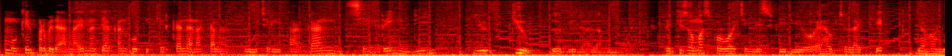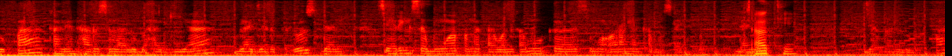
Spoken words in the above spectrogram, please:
mungkin perbedaan lain nanti akan aku pikirkan dan akan aku ceritakan sharing di YouTube lebih dalamnya Thank you so much for watching this video. I hope you like it. Jangan lupa kalian harus selalu bahagia, belajar terus dan sharing semua pengetahuan kamu ke semua orang yang kamu sayang. Dan Oke. Jangan lupa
